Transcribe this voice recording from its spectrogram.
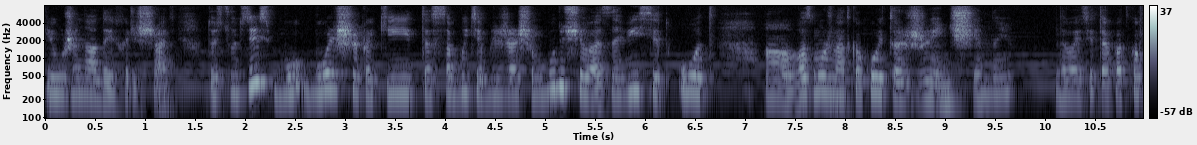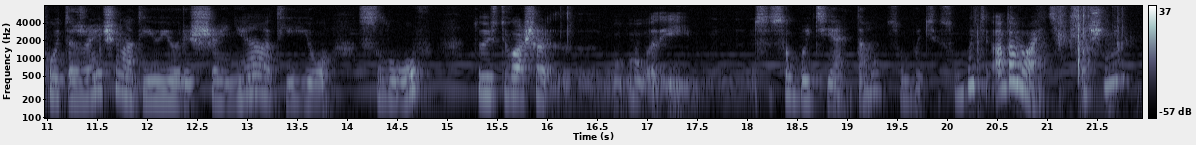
и уже надо их решать. То есть вот здесь больше какие-то события ближайшего будущего зависят от, а, возможно, от какой-то женщины. Давайте так, от какой-то женщины, от ее решения, от ее слов. То есть ваше э, событие, да, событие, событие. А давайте, точнее.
